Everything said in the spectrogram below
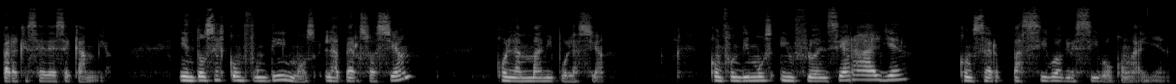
para que se dé ese cambio. Y entonces confundimos la persuasión con la manipulación. Confundimos influenciar a alguien con ser pasivo-agresivo con alguien.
